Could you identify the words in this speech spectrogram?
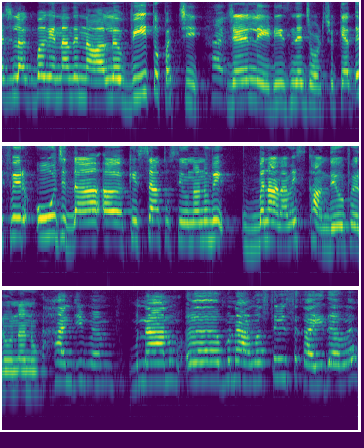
ਅੱਜ ਲਗਭਗ ਇਹਨਾਂ ਦੇ ਨਾਲ 20 ਤੋਂ 25 ਹਾਂਜੀ। ਜਿਹੜੇ ਲੇਡੀਜ਼ ਨੇ ਜੁੜ ਚੁੱਕੇ ਆ ਤੇ ਫਿਰ ਉਹ ਜਿੱਦਾਂ ਕਿਸ ਤੁਸੀਂ ਉਹਨਾਂ ਨੂੰ ਵੀ ਬਣਾਉਣਾ ਵੀ ਸਿਖਾਉਂਦੇ ਹੋ ਫਿਰ ਉਹਨਾਂ ਨੂੰ? ਹਾਂਜੀ ਮੈਮ ਬਣਾਉਣ ਬਣਾਉਣ ਵਾਸਤੇ ਵੀ ਸਿਖਾਈਦਾ ਵਾ।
